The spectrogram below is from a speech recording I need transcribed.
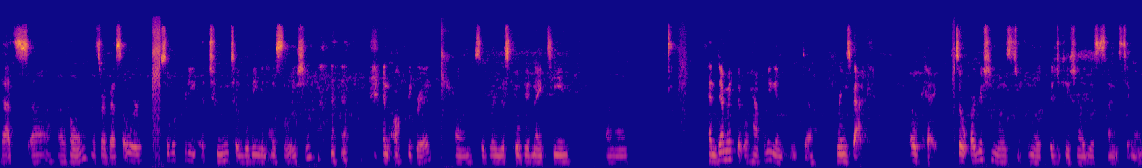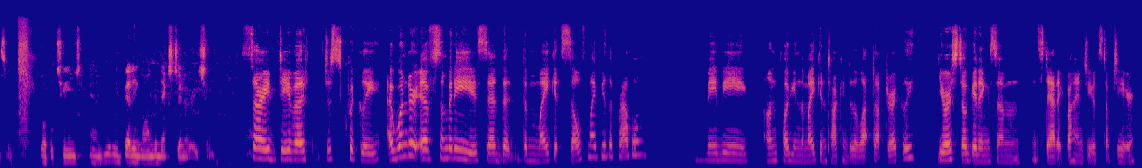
that's uh, our home. That's our vessel. We're so we're pretty attuned to living in isolation and off the grid. Um, so during this COVID nineteen uh, pandemic that we're happening, and it uh, brings back. Okay, so our mission was to promote educational ideas, science, technology, global change, and really betting on the next generation. Sorry, Dava, just quickly. I wonder if somebody said that the mic itself might be the problem. Maybe unplugging the mic and talking to the laptop directly. You are still getting some static behind you. It's tough to hear.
